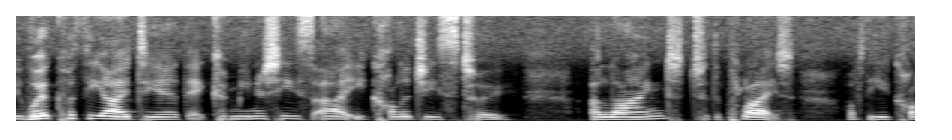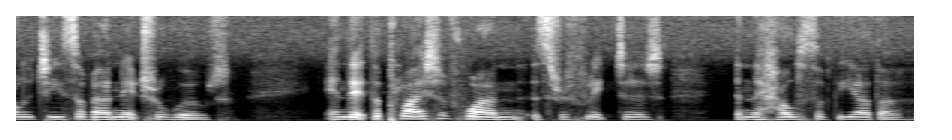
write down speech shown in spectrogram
We work with the idea that communities are ecologies too, aligned to the plight of the ecologies of our natural world, and that the plight of one is reflected in the health of the other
